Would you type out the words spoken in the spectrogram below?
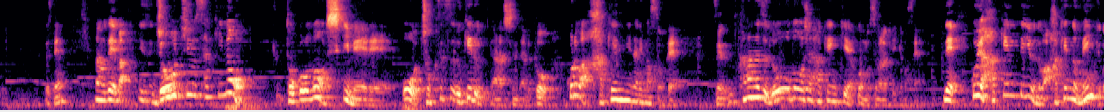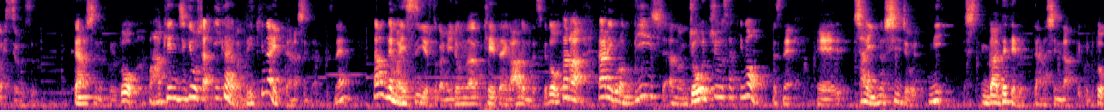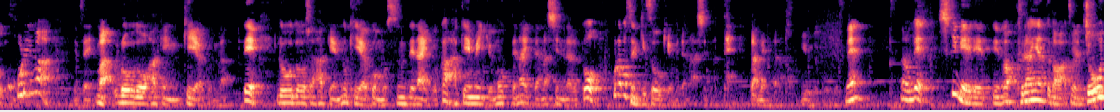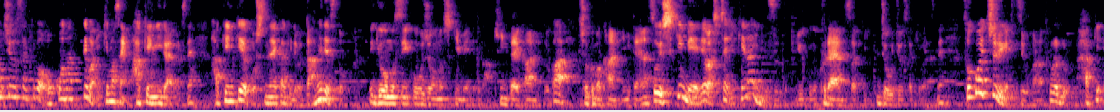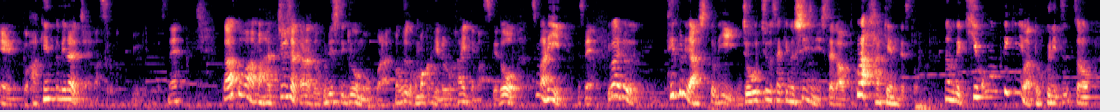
ですね。なので、まあ、常駐先のところの指揮命令を直接受けるって話になると、これは派遣になりますので、必ず労働者派遣契約を結ばなきゃいけません。で、こういう派遣っていうのは派遣の免許が必要です。って話になってくると、派遣事業者以外はできないって話になるんですね。なので、まあ、SES とかいろんな形態があるんですけど、ただ、やはりこの B 社、あの常駐先のですね、えー、社員の指示にが出てるって話になってくると、これはですね、まあ、労働派遣契約になって、労働者派遣の契約を結んでないとか、派遣免許を持ってないって話になると、これはまさに偽装刑みたいな話になって、ダメになるというところですね。なので、指揮命令っていうのはクライアント側、つまり常駐先は行ってはいけません。派遣以外はですね。派遣契約をしない限りはダメですと。業務遂行上の指揮命令とか、勤怠管理とか、職場管理みたいな、そういう指揮命令はしちゃいけないんですということ、クライアント先、常駐先はですね。そこは注意が必要かな。これは派遣,、えー、と派遣と見られちゃいますよということですね。あとは、ま、発注者から独立して業務を行う。まあ、ちょっと細かくいろいろ書いてますけど、つまりですね、いわゆる手取り足取り常駐先の指示に従う、これは派遣ですと。なので、基本的には独立、その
